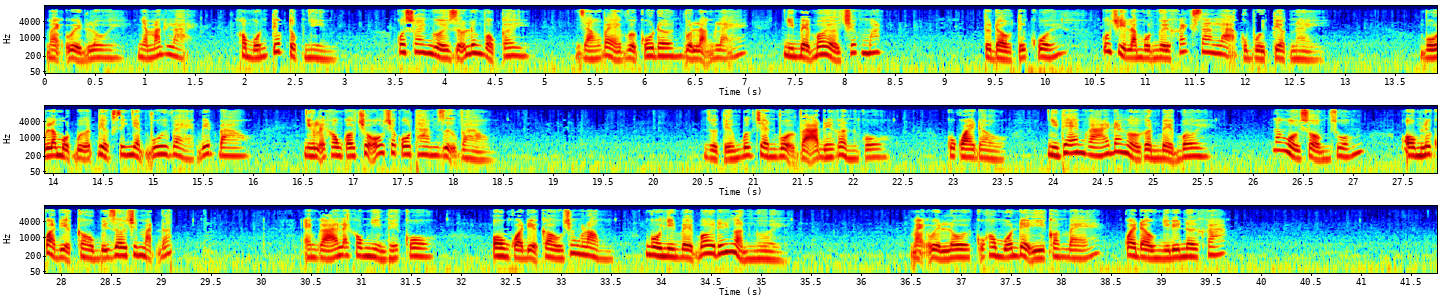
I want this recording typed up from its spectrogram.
Mạnh uyển lôi Nhắm mắt lại, Không muốn tiếp tục nhìn. Cô xoay người giữa lưng vào cây, dáng vẻ vừa cô đơn vừa lặng lẽ Nhìn bể bơi ở trước mắt. Từ đầu tới cuối, Cô chỉ là một người khách xa lạ của buổi tiệc này. Vốn là một bữa tiệc sinh nhật vui vẻ, biết bao, Nhưng lại không có chỗ cho cô tham dự vào. Rồi tiếng bước chân vội vã đến gần cô. Cô quay đầu, Nhìn thấy em gái đang ở gần bể bơi. Nó ngồi xổm xuống, Ôm lấy quả địa cầu bị rơi trên mặt đất. Em gái lại không nhìn thấy cô, Ôm quả địa cầu trong lòng, Ngồi nhìn bể bơi đến ngẩn người. Mạnh Uyển Lôi cũng không muốn để ý con bé, quay đầu nhìn đi nơi khác.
